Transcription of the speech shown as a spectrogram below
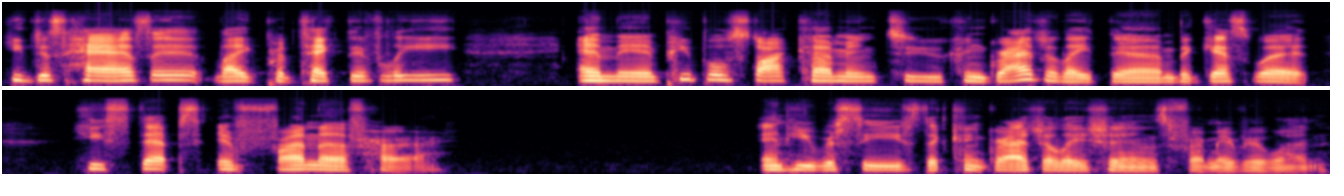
he just has it like protectively. And then people start coming to congratulate them but guess what? He steps in front of her. And he receives the congratulations from everyone.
